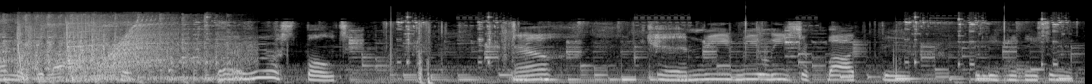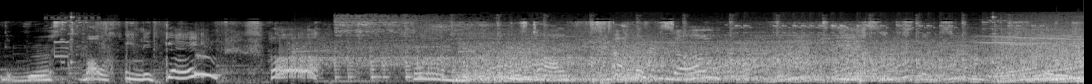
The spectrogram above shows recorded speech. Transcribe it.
The Ariel's boat. Now, can we really survive the elimination of the worst boss in the game? This time, I hope so.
